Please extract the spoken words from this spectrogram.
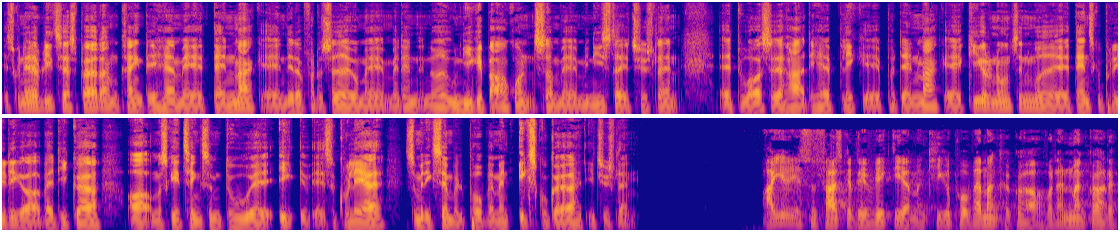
Jeg skulle netop lige til at spørge dig omkring det her med Danmark, øh, netop for du sidder jo med, med den noget unikke baggrund som øh, minister i Tyskland, at du også øh, har det her blik på Danmark. Kigger du nogensinde mod danske politikere, og hvad de gør, og måske ting, som du ikke, altså, kunne lære som et eksempel på, hvad man ikke skulle gøre i Tyskland? Ej, jeg synes faktisk, at det er vigtigt, at man kigger på, hvad man kan gøre, og hvordan man gør det.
